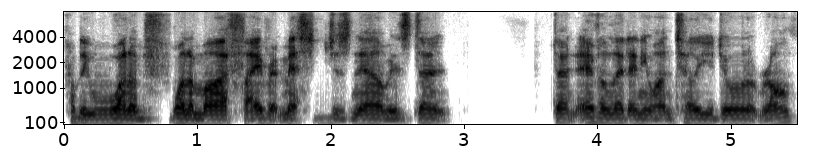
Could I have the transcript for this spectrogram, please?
probably one of one of my favourite messages now is don't don't ever let anyone tell you you're doing it wrong.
